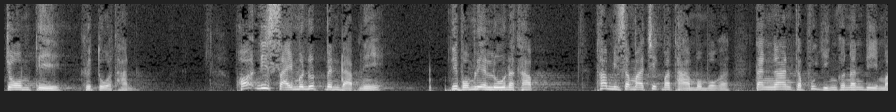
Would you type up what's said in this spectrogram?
โจมตีคือตัวท่าน เพราะนิสัยมนุษย์เป็นแบบนี้ ที่ผมเรียนรู้นะครับ ถ้ามีสมาชิกมาถามผมบอกว่าแต่งงานกับผู้หญิงคนนั้นดีไหม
